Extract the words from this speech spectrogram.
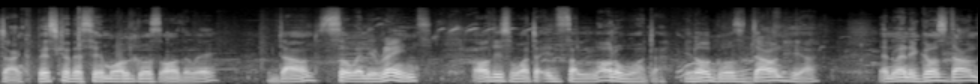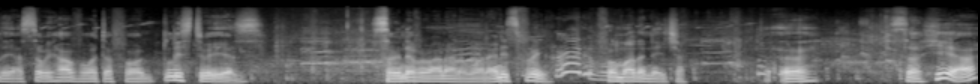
tank. Basically, the same wall goes all the way down. So, when it rains, all this water, it's a lot of water. It all goes down here. And when it goes down there, so we have water for at least two years. So we never run out of water, and it's free From Mother Nature. Uh, so here,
